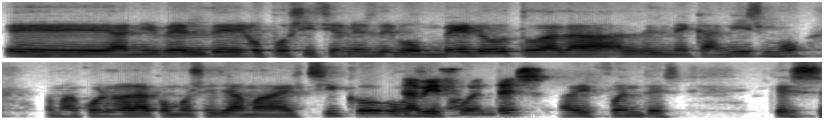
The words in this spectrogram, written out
eh, a nivel de oposiciones de bombero todo el mecanismo no me acuerdo ahora cómo se llama el chico. David Fuentes. David Fuentes, que es,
